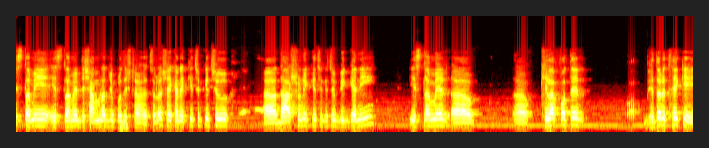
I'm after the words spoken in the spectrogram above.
ইসলামী ইসলামের যে সাম্রাজ্য প্রতিষ্ঠা হয়েছিল সেখানে কিছু কিছু আহ, দার্শনিক কিছু কিছু বিজ্ঞানী ইসলামের খিলাফতের ভেতরে থেকেই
